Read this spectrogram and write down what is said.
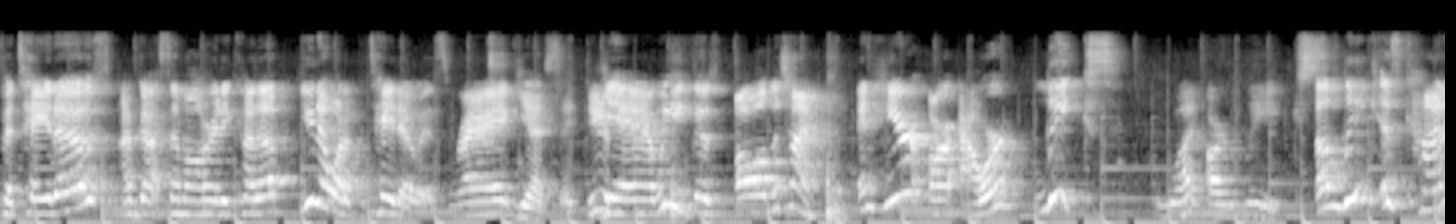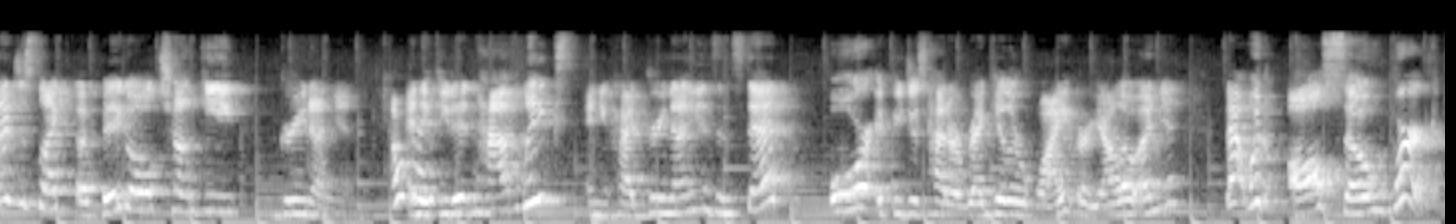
potatoes. I've got some already cut up. You know what a potato is, right? Yes, I do. Yeah, we eat those all the time. And here are our leeks. What are leeks? A leek is kind of just like a big old chunky green onion. Okay. And if you didn't have leeks and you had green onions instead, or if you just had a regular white or yellow onion, that would also work.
